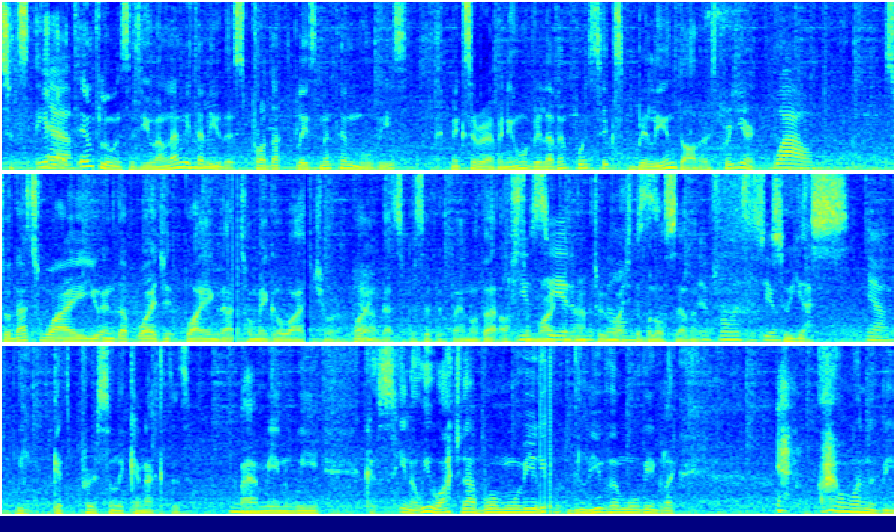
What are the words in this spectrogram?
So it's, yeah, Yeah. Mm-hmm. it influences you. And let me tell you this: product placement in movies makes a revenue of 11.6 billion dollars per year. Wow. So that's why you end up buying that Omega watch or buying Yeah. that specific brand or that You Aston Martin it in after you watch the. Below Seven. Influences you. So yes, yeah. we get personally connected. Mm-hmm. I mean, we, because you know, we watch that Bond movie, leave, leave the movie, and be like, I want to be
